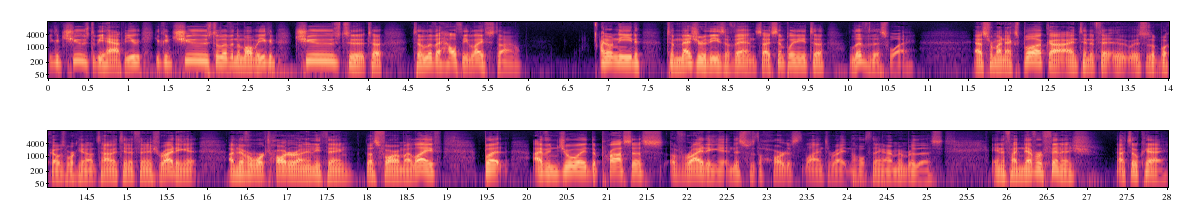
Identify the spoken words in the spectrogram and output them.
You can choose to be happy. You you can choose to live in the moment. You can choose to to to live a healthy lifestyle. I don't need to measure these events. I simply need to live this way. As for my next book, I, I intend to. Fin- uh, this is a book I was working on at the time. I intend to finish writing it. I've never worked harder on anything thus far in my life, but I've enjoyed the process of writing it. And this was the hardest line to write in the whole thing. I remember this. And if I never finish, that's okay.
